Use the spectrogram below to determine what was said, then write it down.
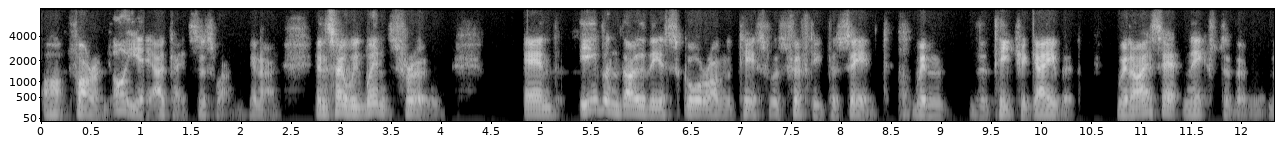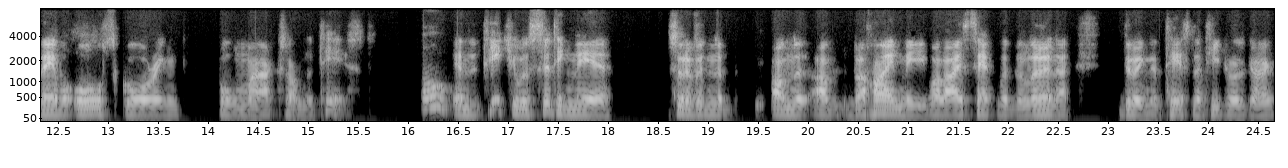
Oh, foreign. Oh, yeah, okay, it's this one, you know. And so we went through, and even though their score on the test was 50%, when the teacher gave it, when I sat next to them, they were all scoring full marks on the test. Oh. And the teacher was sitting there, sort of in the on the on behind me while I sat with the learner doing the test. And the teacher was going,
